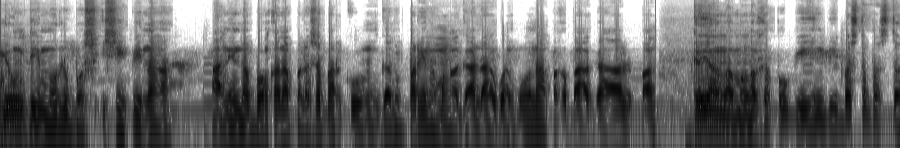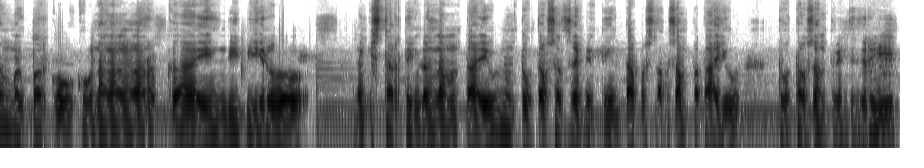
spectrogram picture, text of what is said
Yung di mo lubos isipin na anim na buwan ka na pala sa barko, ganun pa rin ang mga galawan mo, napakabagal. Pa- Kaya nga mga kapugi, hindi basta-basta magbarko. Kung nangangarap ka, eh, hindi biro. Nag-starting lang naman tayo noong 2017, tapos nakasampa tayo 2023.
